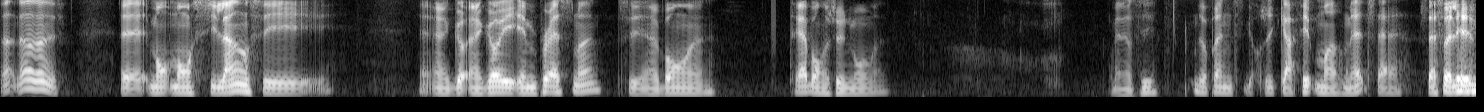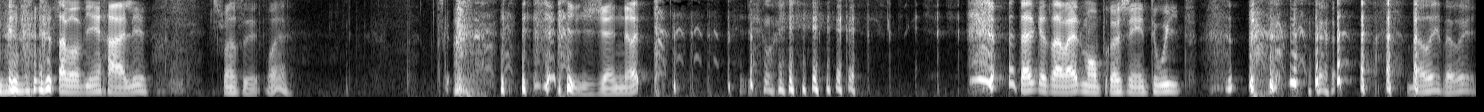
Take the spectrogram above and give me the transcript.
Non, non, non. Euh, mon, mon silence est. Un gars, un gars est impressed, man. C'est un bon. euh, très bon jeu de mots, man. Ben merci. Je dois prendre une petite gorgée de café pour m'en remettre. C'était solide. ça va bien haler. Je pense que. Ouais. En tout cas, je note. Peut-être que ça va être mon prochain tweet. ben oui, ben oui.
